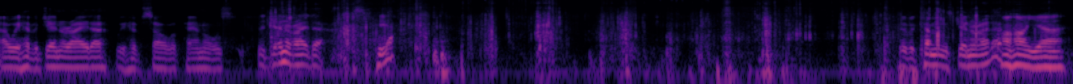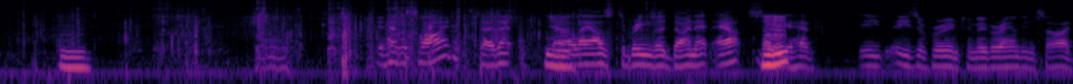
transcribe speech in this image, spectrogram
Uh, we have a generator, we have solar panels. The generator is here. We have a Cummins generator. Uh huh. Yeah. Mm, It has a slide, so that, that yeah. allows to bring the dinette out, so Mhm. you have e- ease of room to move around inside.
